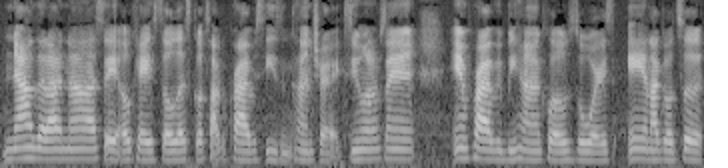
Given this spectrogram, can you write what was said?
Now that I now I say okay, so let's go talk privacies and contracts. You know what I'm saying? In private, behind closed doors, and I go to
